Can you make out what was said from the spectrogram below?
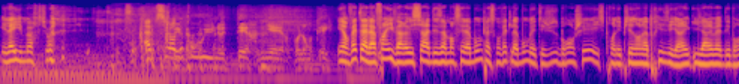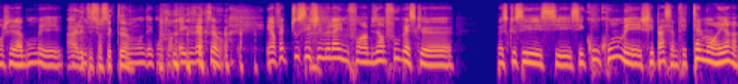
Et là, il meurt, tu vois. C'est absurde. Avez-vous une dernière volonté? Et en fait, à la fin, il va réussir à désamorcer la bombe parce qu'en fait, la bombe était juste branchée. Il se prend les pieds dans la prise et il arrive, il arrive à débrancher la bombe et Ah, elle coup, était sur tout secteur. le monde est content. Exactement. et en fait, tous ces films-là, ils me font un bien fou parce que parce que c'est c'est c'est con con, mais je sais pas, ça me fait tellement rire.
